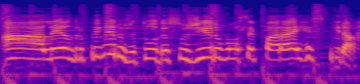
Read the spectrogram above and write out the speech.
Ah, Leandro, primeiro de tudo, eu sugiro você parar e respirar.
